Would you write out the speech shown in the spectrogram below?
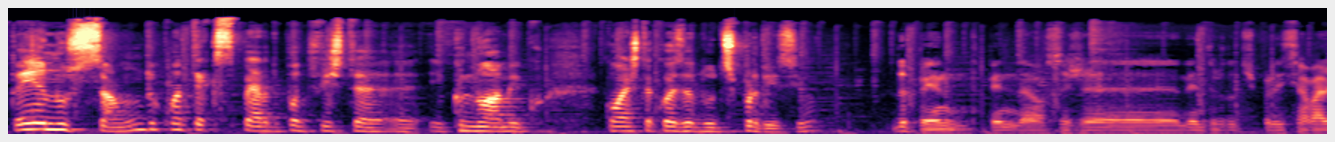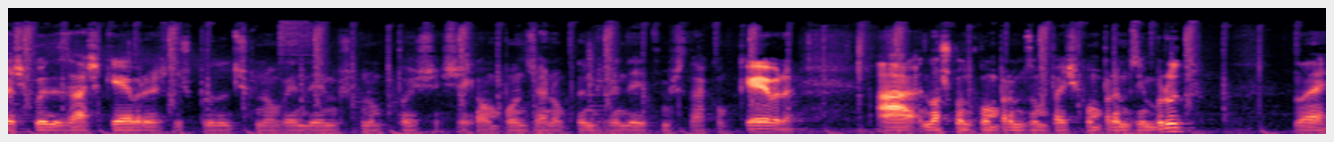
Tem a noção de quanto é que se perde do ponto de vista uh, económico com esta coisa do desperdício? Depende, depende. Ou seja, dentro do desperdício há várias coisas. Há as quebras dos produtos que não vendemos, que não, depois chega a um ponto já não podemos vender, temos que dar com quebra. Há, nós quando compramos um peixe compramos em bruto, não é?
